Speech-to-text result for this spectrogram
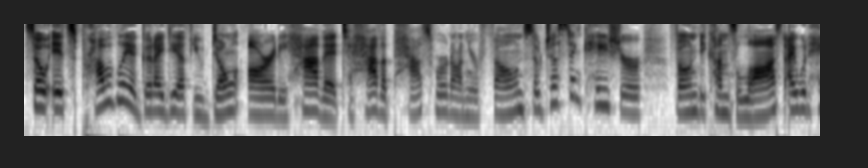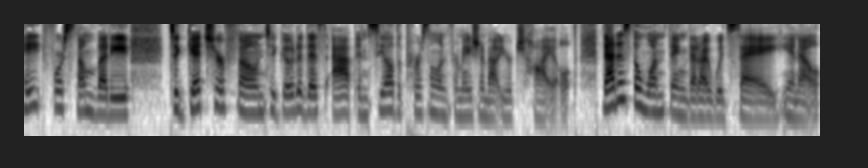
So it's probably a good idea if you don't already have it to have a password on your phone. So just in case your phone becomes lost, I would hate for somebody to get your phone to go to this app and see all the personal information about your child. That is the one thing that I would say, you know,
